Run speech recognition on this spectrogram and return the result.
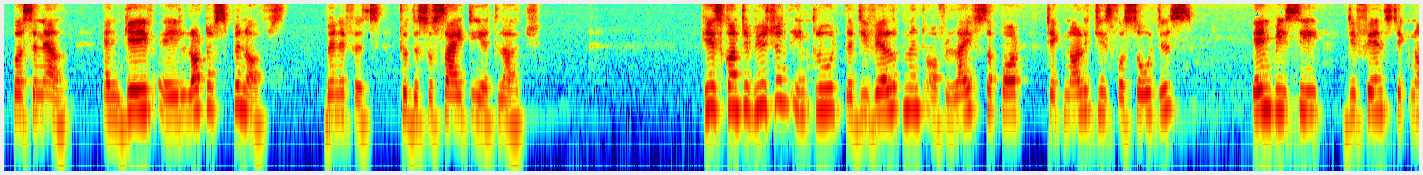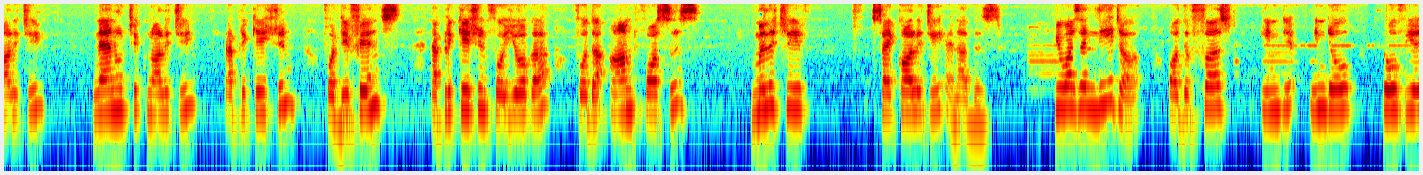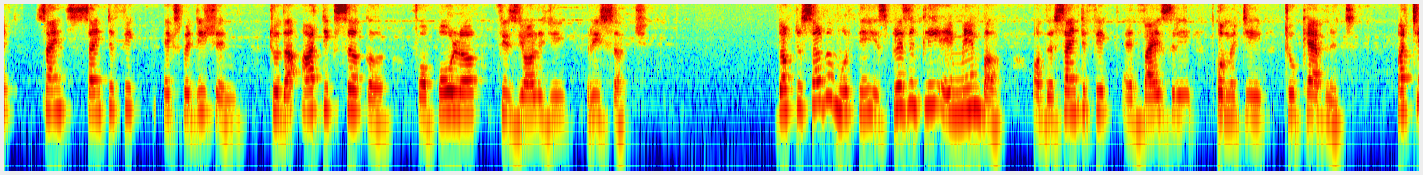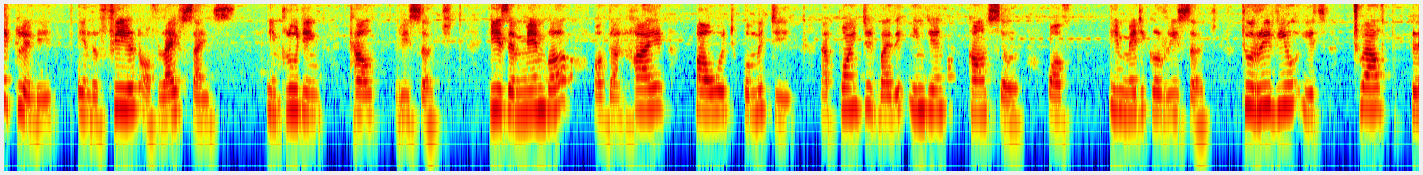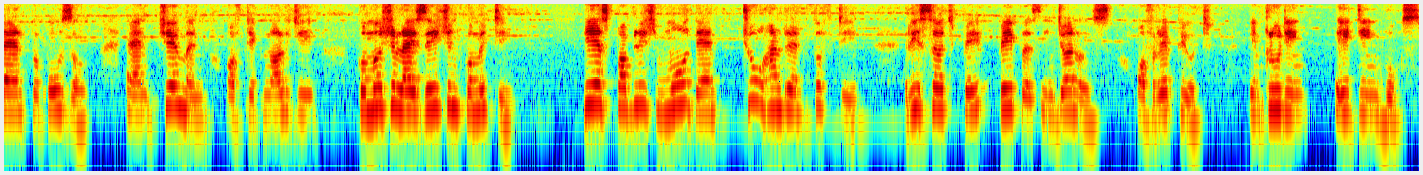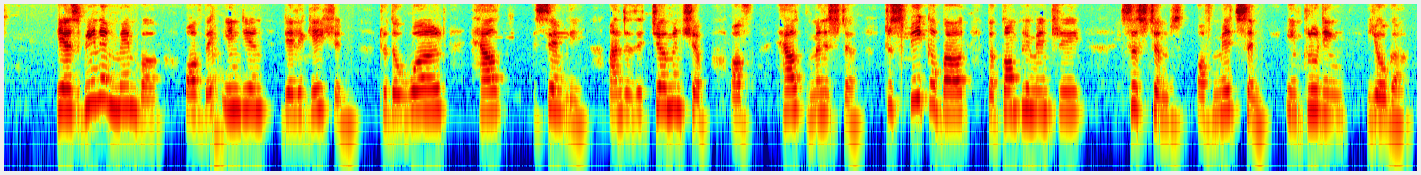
personnel and gave a lot of spin offs benefits to the society at large. His contributions include the development of life support technologies for soldiers, NBC defense technology, nanotechnology, application for defense, application for yoga for the armed forces, military psychology, and others. He was a leader of the first Indo Soviet scientific expedition to the Arctic Circle for polar physiology research. Dr. Selvamurthy is presently a member of the Scientific Advisory Committee to Cabinet, particularly in the field of life science, including health research. He is a member of the High Powered Committee appointed by the Indian Council of Medical Research to review its 12th plan proposal and chairman of Technology Commercialization Committee. He has published more than 250 research pa papers in journals of repute, including 18 books. He has been a member of the Indian delegation to the World Health Assembly under the chairmanship of Health Minister to speak about the complementary systems of medicine, including yoga.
